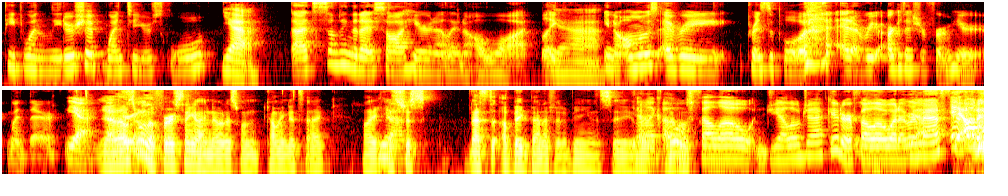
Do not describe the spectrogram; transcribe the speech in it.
people in leadership went to your school. yeah, That's something that I saw here in Atlanta a lot. Like yeah, you know, almost every principal at every architecture firm here went there. yeah, Yeah, that was one of the first things I noticed when coming to tech. Like, Yeah. it's just that's a big benefit of being in the city. Yeah, like, that oh, was- fellow yellow jacket or fellow whatever Yeah. mask. It almost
